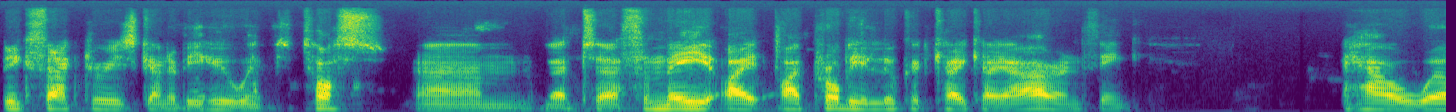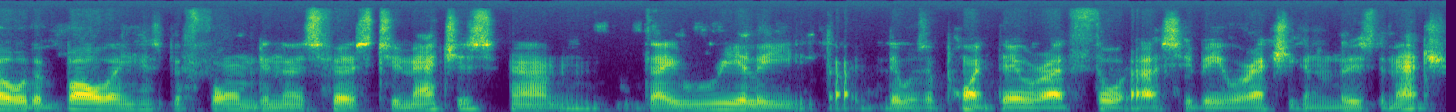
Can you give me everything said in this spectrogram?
big factor is going to be who wins toss. Um, but uh, for me, I, I probably look at KKR and think how well the bowling has performed in those first two matches. Um, they really, uh, there was a point there where I thought RCB were actually going to lose the match.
